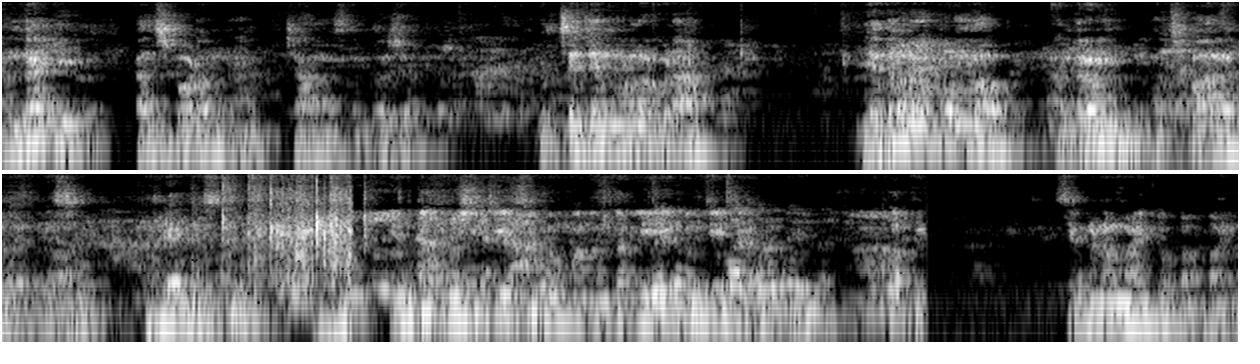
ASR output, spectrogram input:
అందరికీ కలుసుకోవడం నాకు చాలా సంతోషం. వచ్చే జన్మలో కూడా ఏదో రూపంలో అందరం కలుసుకోవాలని చెప్పేసి ఇంత కృషి చేసి మమ్మల్ని అందరినీ ఏకం చేశారు సెకండ్ అమ్మాయికి ఒక అబ్బాయి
